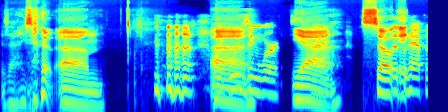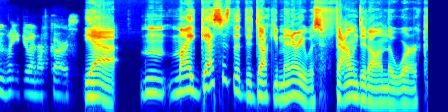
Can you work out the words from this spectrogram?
is that how you said um like Uh, losing work. yeah Right. so That's it- what happens when you do enough cars. yeah my guess is that the documentary was founded on the work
